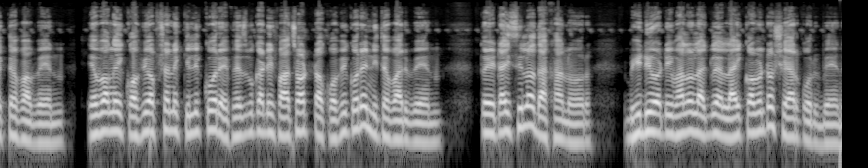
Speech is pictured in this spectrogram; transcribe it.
দেখতে পাবেন এবং এই কপি অপশানে ক্লিক করে ফেসবুক আইডির পাসওয়ার্ডটা কপি করে নিতে পারবেন। তো এটাই ছিল দেখানোর। ভিডিওটি ভালো লাগলে লাইক কমেন্ট ও শেয়ার করবেন।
